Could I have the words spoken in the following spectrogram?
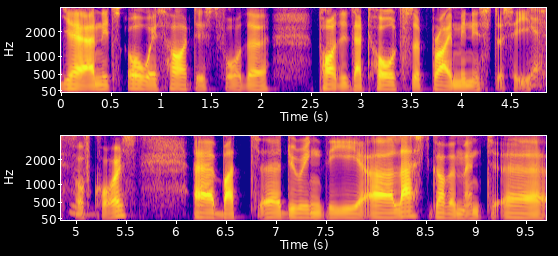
Yeah, and it's always hardest for the party that holds the prime minister seat, Yes. of course. Uh, but uh, during the uh, last government, uh,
